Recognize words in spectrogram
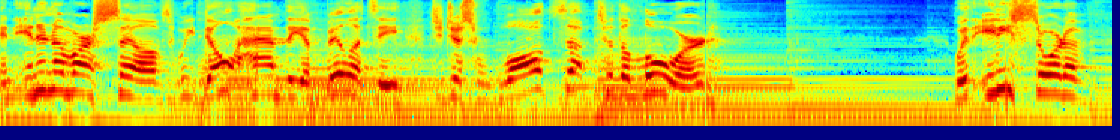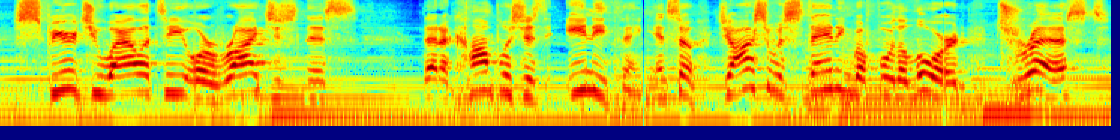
and in and of ourselves we don't have the ability to just waltz up to the lord with any sort of spirituality or righteousness that accomplishes anything and so joshua is standing before the lord dressed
